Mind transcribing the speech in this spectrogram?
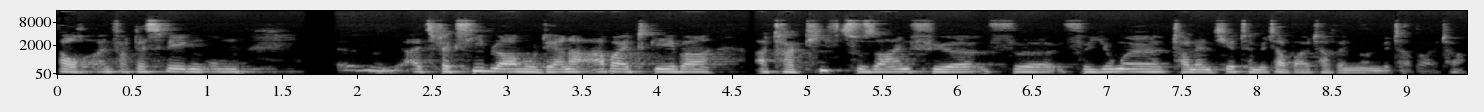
Auch einfach deswegen, um ähm, als flexibler, moderner Arbeitgeber attraktiv zu sein für, für, für junge, talentierte Mitarbeiterinnen und Mitarbeiter.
